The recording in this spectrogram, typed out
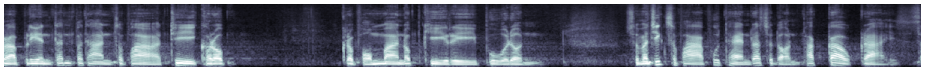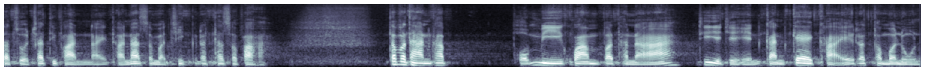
กราบเรียนท่านประธานสภาที่เคารพกระผมมานพคีรีภูวดล สมาชิกสภาผู้แทนราษฎรพักเก้าไกลสัดส่วนชาติพันธ์ในฐานะสมาชิกรัฐสภา ท่านประธานครับ ผมมีความปรารถนาที่จะเห็นการแก้ไขรัฐธรรมนูญ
